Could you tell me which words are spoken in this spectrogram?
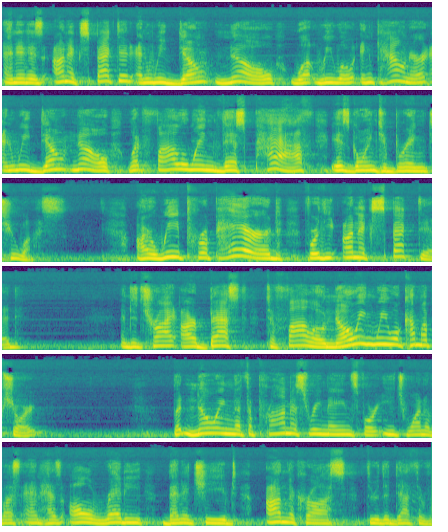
and it is unexpected, and we don't know what we will encounter, and we don't know what following this path is going to bring to us. Are we prepared for the unexpected and to try our best to follow, knowing we will come up short, but knowing that the promise remains for each one of us and has already been achieved on the cross through the death of,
